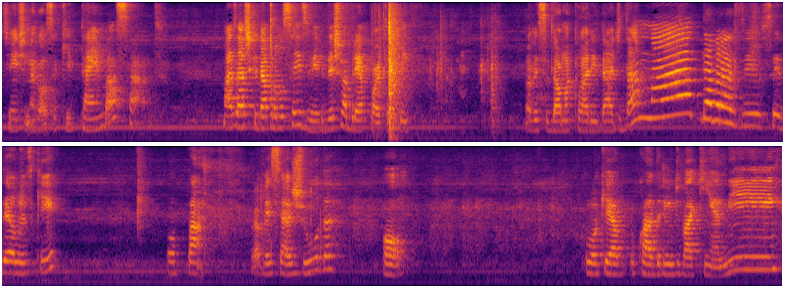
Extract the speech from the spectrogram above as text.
Gente, o negócio aqui tá embaçado. Mas acho que dá pra vocês verem. Deixa eu abrir a porta aqui. Pra ver se dá uma claridade danada, Brasil. Você deu a luz aqui. Opa, pra ver se ajuda. Ó. Coloquei o quadrinho de vaquinha ali.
